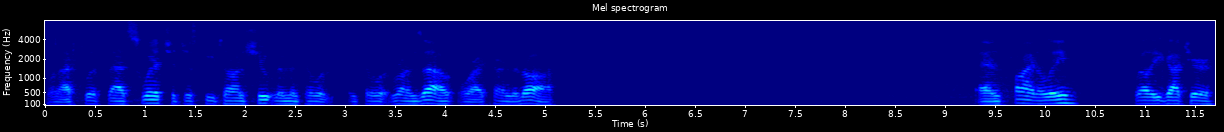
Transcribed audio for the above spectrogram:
When I flip that switch, it just keeps on shooting them until it until it runs out, or I turn it off. And finally, well, you got your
